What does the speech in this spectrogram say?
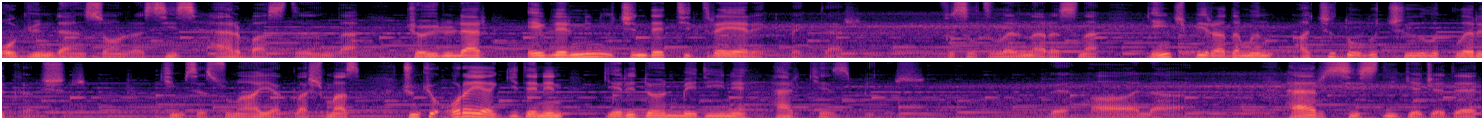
O günden sonra sis her bastığında köylüler evlerinin içinde titreyerek bekler. Fısıltıların arasına genç bir adamın acı dolu çığlıkları karışır. Kimse sunağa yaklaşmaz çünkü oraya gidenin geri dönmediğini herkes bilir. Ve hala her sisli gecede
